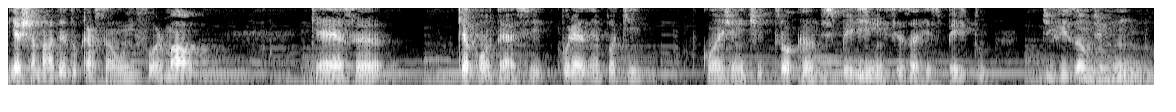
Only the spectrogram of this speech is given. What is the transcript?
e a chamada educação informal, que é essa que acontece, por exemplo, aqui, com a gente trocando experiências a respeito de visão de mundo,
